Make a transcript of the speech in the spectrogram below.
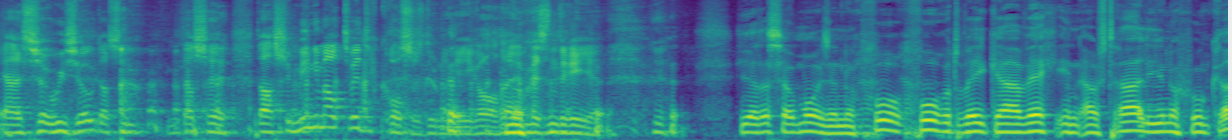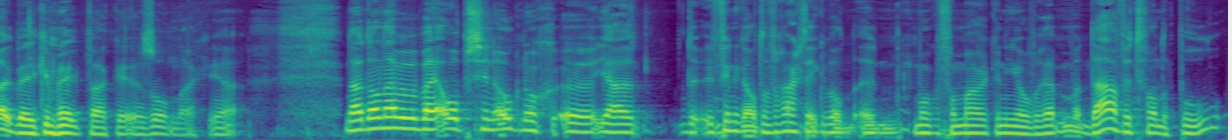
ja, sowieso. Dat ze, dat, ze, dat ze minimaal 20 crosses doen in ieder geval, eh, met z'n drieën. Ja, dat zou mooi zijn. Nog Ja, voor, ja. voor het WK weg in Australië nog gewoon kruidbeken meepakken eh, zondag. Ja. Nou, dan hebben we bij Alpecin ook nog, eh, ja, de, vind ik altijd een vraagteken, wel, eh, mogen we van Mark er niet over hebben, maar David van der Poel.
